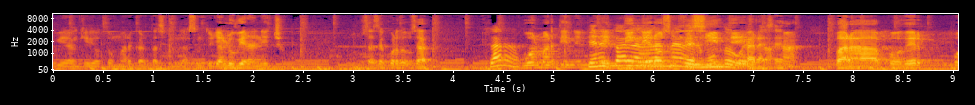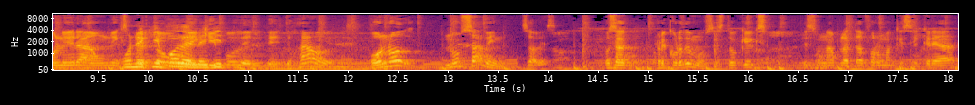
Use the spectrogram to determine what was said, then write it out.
hubieran querido tomar cartas en el asunto, ya lo hubieran hecho. ¿Estás de acuerdo? O sea, Claro. Walmart tiene, el- Tiene dinero suficiente mundo. Para ajá, para poder poner a un experto equipo o un de equipo del- de, ajá, o, o no no saben, ¿sabes? O sea, recordemos, StockX es una plataforma que se crea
